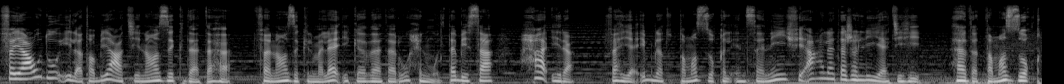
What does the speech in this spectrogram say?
فيعود إلى طبيعة نازك ذاتها فنازك الملائكة ذات روح ملتبسة حائرة فهي ابنة التمزق الإنساني في أعلى تجلياته. هذا التمزق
